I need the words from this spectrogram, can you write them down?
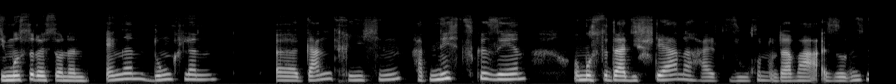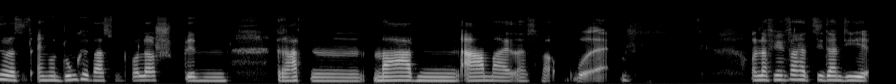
Die musste durch so einen engen, dunklen äh, Gang kriechen, hat nichts gesehen und musste da die Sterne halt suchen. Und da war, also nicht nur, dass es eng und dunkel war, es war voller Spinnen, Ratten, Maden, Ameisen, es war. Und auf jeden Fall hat sie dann die,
